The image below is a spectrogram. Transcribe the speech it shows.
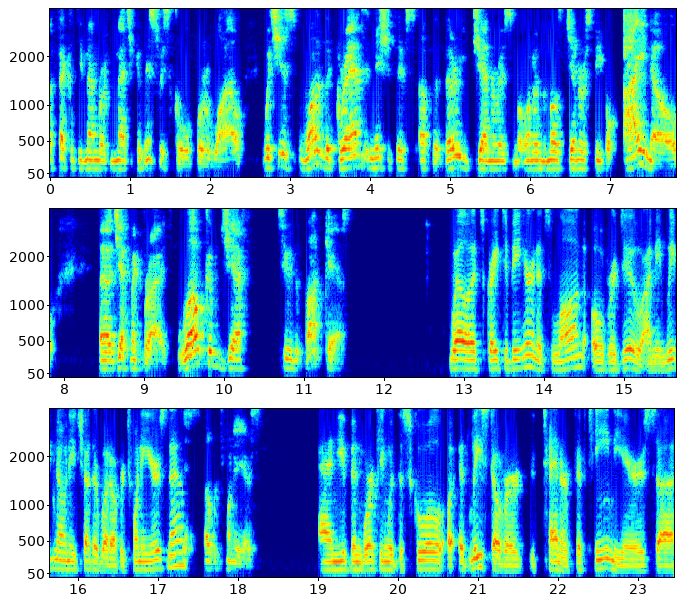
a faculty member of the Magic and Mystery School for a while, which is one of the grand initiatives of the very generous, one of the most generous people I know, uh, Jeff McBride. Welcome, Jeff, to the podcast. Well, it's great to be here, and it's long overdue. I mean, we've known each other what over 20 years now. Yes, over 20 years and you've been working with the school uh, at least over 10 or 15 years, uh,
